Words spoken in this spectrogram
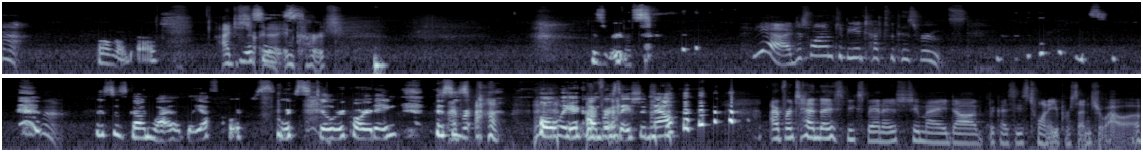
Huh. Oh my gosh, I just This try to encourage. his roots. Yeah, I just want him to be in touch with his roots. Huh. This has gone wildly. Of course, we're still recording. This is pre- wholly a pre- conversation now. I pretend I speak Spanish to my dog because he's 20% Chihuahua.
